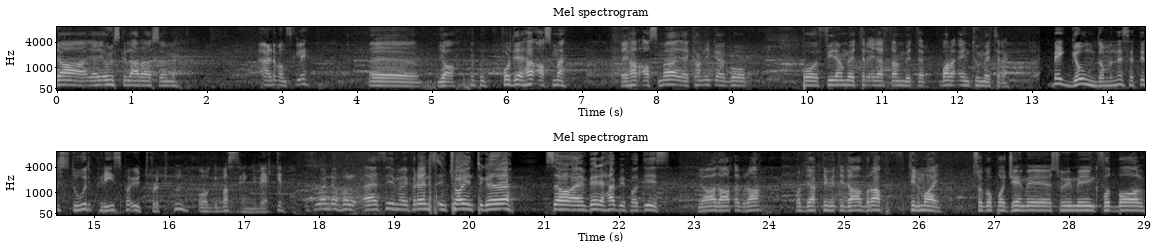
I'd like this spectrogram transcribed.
Ja, jeg ønsker å lære å svømme. Er det vanskelig? Uh, ja, fordi jeg har astma. Jeg har astma, jeg kan ikke gå på fire meter eller fem meter, bare én-to meter. Begge ungdommene setter stor pris på utflukten og bassengleken. It's wonderful. I see my friends enjoying together, so I'm very happy for this. Ja, det er bra. Fordi aktiviteten er bra til meg. Så gå på gym, swimming, fotball.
